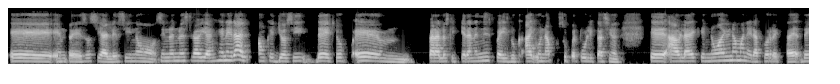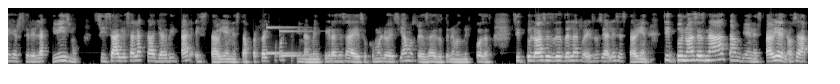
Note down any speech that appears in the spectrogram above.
eh, en redes sociales, sino, sino en nuestra vida en general. Aunque yo sí, de hecho, em, para los que quieran en mi Facebook, hay una super publicación que habla de que no hay una manera correcta de, ejercer el activismo. Si sales a la calle a gritar, está bien, está perfecto, porque finalmente gracias a eso, como lo decíamos, gracias a eso tenemos mil cosas. Si tú lo haces desde las redes sociales, está bien. Si tú no haces nada, también está bien. O sea,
